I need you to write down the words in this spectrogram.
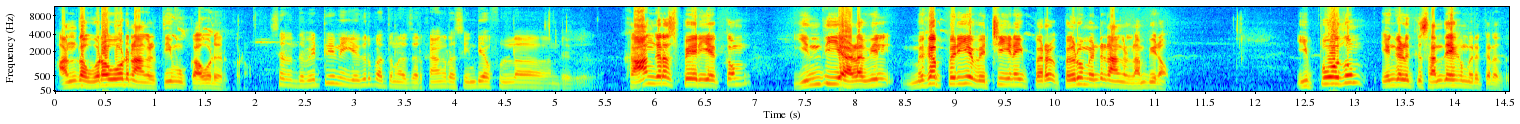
அந்த உறவோடு நாங்கள் திமுகவோடு இருக்கிறோம். சார் இந்த வெற்றியை நீங்கள் எதிர்பார்த்தீங்களா சார்? காங்கிரஸ் இந்தியா ஃபுல்லாக அந்த இது. காங்கிரஸ் பேரியக்கம் இந்திய அளவில் மிகப்பெரிய வெற்றியினை பெற பெறும் என்று நாங்கள் நம்பினோம். இப்போதும் எங்களுக்கு சந்தேகம் இருக்கிறது.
